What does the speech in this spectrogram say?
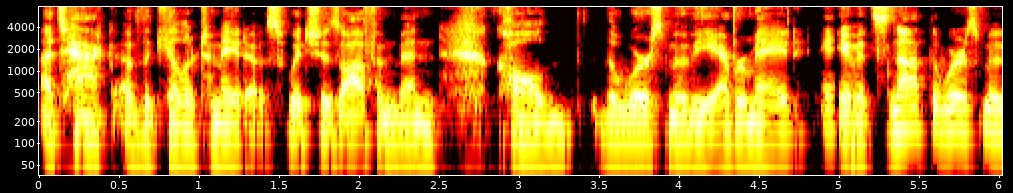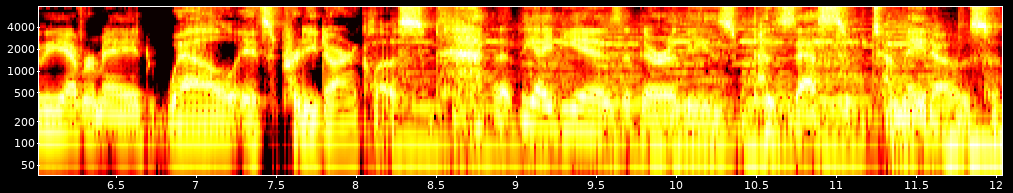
Attack of the Killer Tomatoes, which has often been called the worst movie ever made. If it's not the worst movie ever made, well, it's pretty darn close. Uh, the idea is that there are these possessed tomatoes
